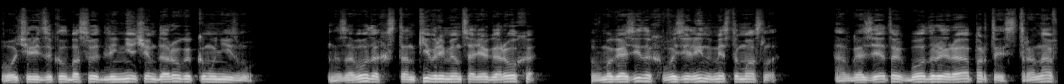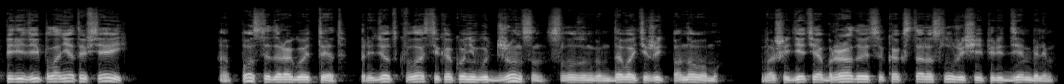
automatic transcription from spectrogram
Очередь за колбасой длиннее, чем дорога к коммунизму. На заводах станки времен царя Гороха. В магазинах вазелин вместо масла. А в газетах бодрые рапорты «Страна впереди планеты всей». А после, дорогой Тед, придет к власти какой-нибудь Джонсон с лозунгом «Давайте жить по-новому». Ваши дети обрадуются, как старослужащие перед дембелем.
